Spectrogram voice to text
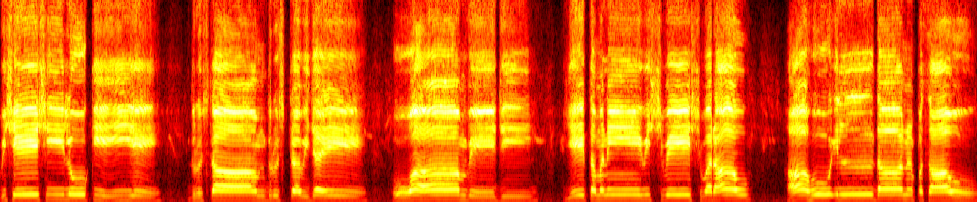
विशेषी लोकीये। दृष्ट दृष्टविजये होवाम वेजी। ये तमने विश्वेश्वराव हा हो इल्दान पसाओ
